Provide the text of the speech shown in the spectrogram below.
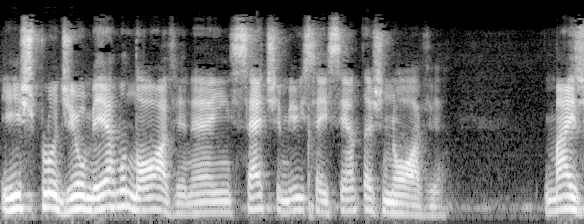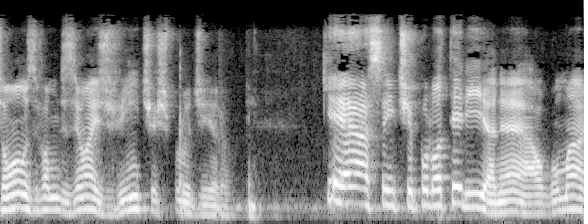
E explodiu mesmo 9, né, em 7.609 mais 11, vamos dizer, umas 20 explodiram. Que é assim, tipo loteria, né? Alguma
